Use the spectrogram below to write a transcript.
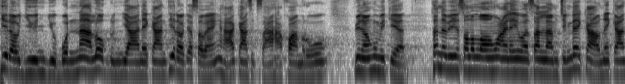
ที่เรายืนอยู่บนหน้าโลกดุนยาในการที่เราจะแสวงหาการศึกษาหาความรู้ พี่น้องผู้มีเกียรติ ท่านนบีสุลต่านละฮ์อะลัยวะสัลลัมจึงได้กล่าวในการ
